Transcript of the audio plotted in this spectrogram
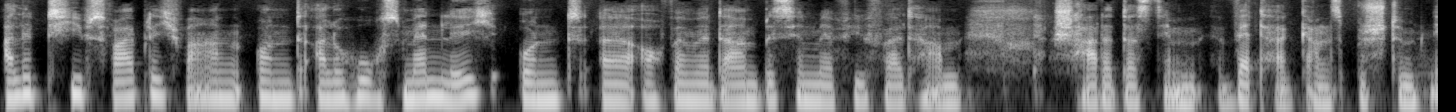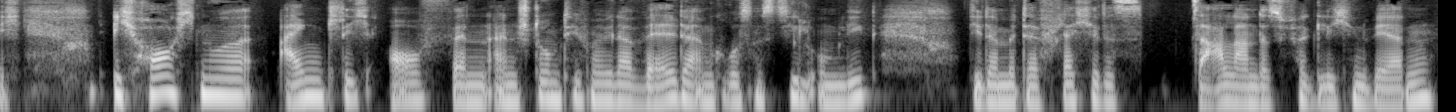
alle Tiefs weiblich waren und alle Hochs männlich. Und äh, auch wenn wir da ein bisschen mehr Vielfalt haben, schadet das dem Wetter ganz bestimmt nicht. Ich horch nur eigentlich auf, wenn ein Sturmtief mal wieder Wälder im großen Stil umliegt, die dann mit der Fläche des Saarlandes verglichen werden.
